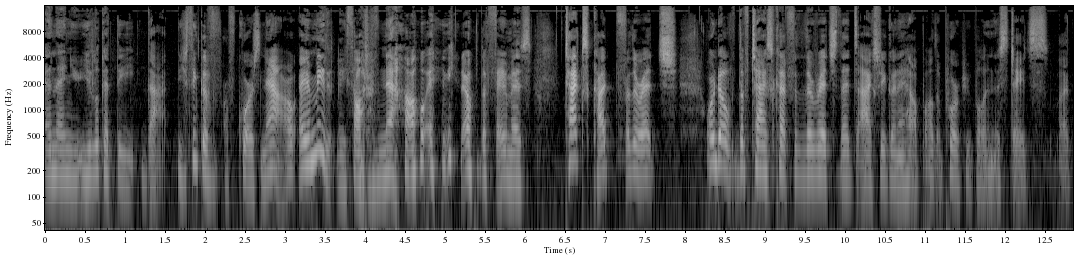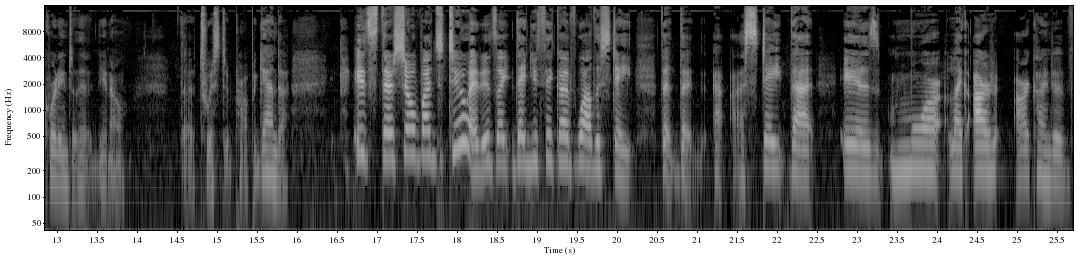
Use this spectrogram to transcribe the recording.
And then you, you look at the that you think of of course now I immediately thought of now and you know the famous tax cut for the rich or no the tax cut for the rich that's actually going to help all the poor people in the states according to the you know the twisted propaganda it's there's so much to it. It's like then you think of well the state that the a state that is more like our our kind of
